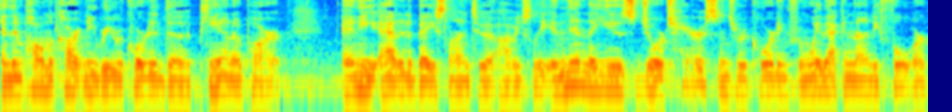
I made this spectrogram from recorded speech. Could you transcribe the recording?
and then Paul McCartney re-recorded the piano part, and he added a bass line to it, obviously, and then they used George Harrison's recording from way back in '94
